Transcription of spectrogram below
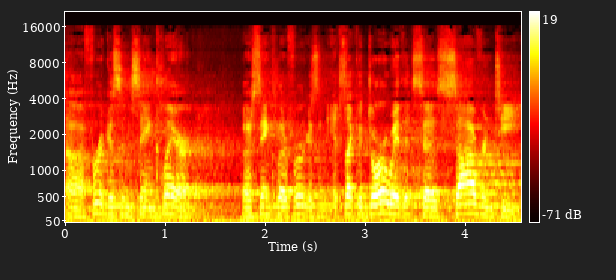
uh, Ferguson Sinclair, uh, Sinclair Ferguson. It's like a doorway that says sovereignty,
